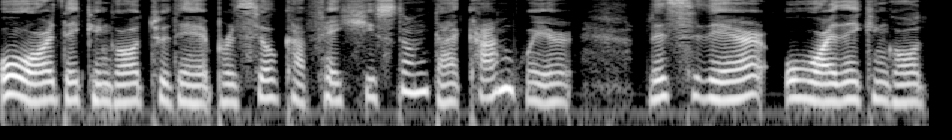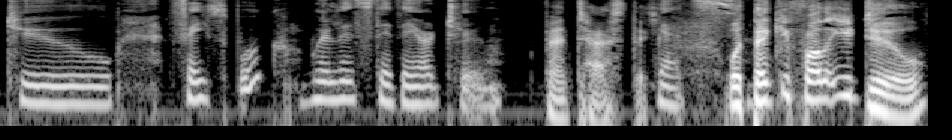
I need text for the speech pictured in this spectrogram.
or they can go to the BrazilCafeHouston.com where listed there, or they can go to Facebook. We're listed there too. Fantastic. Yes. Well, thank you for all that you do.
